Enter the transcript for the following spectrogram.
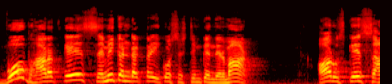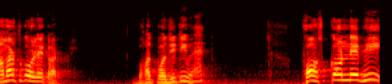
वो भारत के सेमीकंडक्टर इकोसिस्टम के निर्माण और उसके सामर्थ्य को लेकर बहुत पॉजिटिव है। फॉस्कॉन ने भी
